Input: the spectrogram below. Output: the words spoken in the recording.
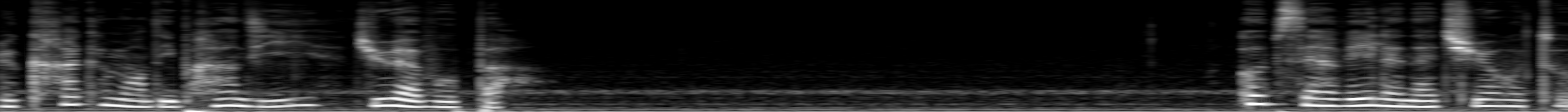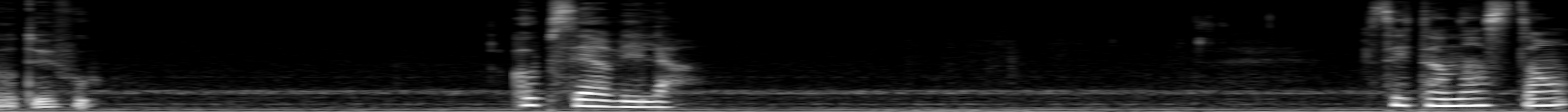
le craquement des brindilles dû à vos pas. Observez la nature autour de vous. Observez-la. C'est un instant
